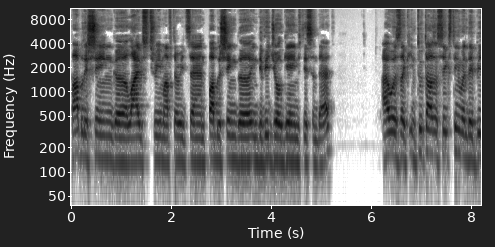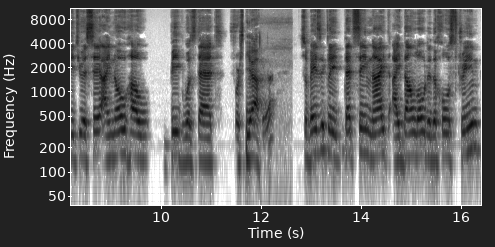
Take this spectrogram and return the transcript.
publishing a live stream after its end, publishing the individual games, this and that. I was like in 2016 when they beat USA. I know how big was that for Yeah. so basically, that same night, I downloaded the whole stream,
